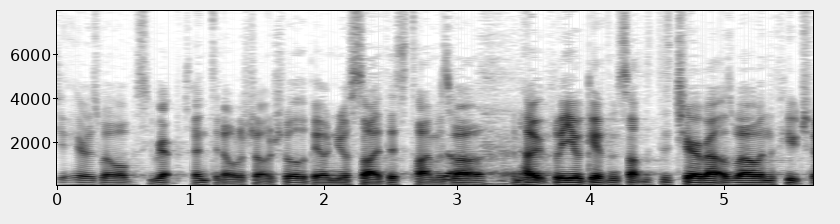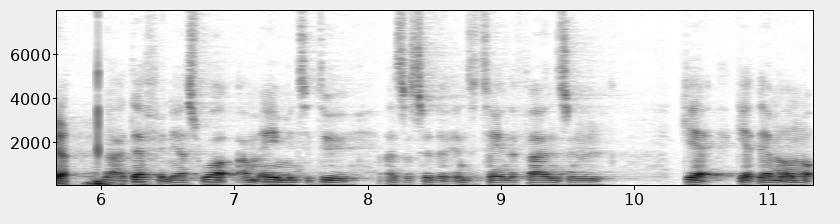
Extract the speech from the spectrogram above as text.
you're here as well, obviously representing Aldershot, I'm sure they'll be on your side this time as well, and hopefully you'll give them something to cheer about as well in the future. No, definitely. That's what I'm aiming to do. As I said, entertain the fans and get get them on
